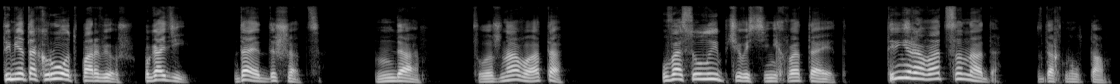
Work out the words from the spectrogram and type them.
«Ты мне так рот порвешь! Погоди, дай отдышаться». «Да, сложновато. У вас улыбчивости не хватает. Тренироваться надо», — вздохнул Там.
